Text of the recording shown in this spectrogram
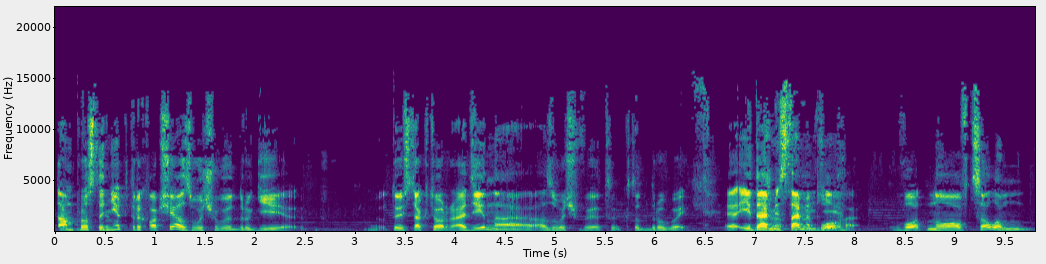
там просто некоторых вообще озвучивают другие. То есть актер один, а озвучивает кто-то другой. Э, и да, местами идея. плохо. Вот, но в целом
